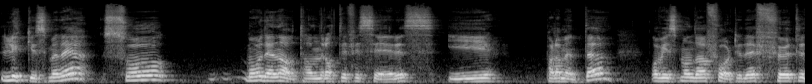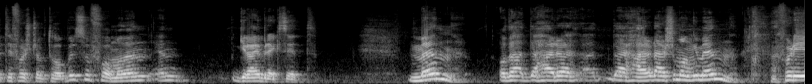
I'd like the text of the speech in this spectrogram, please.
lykkes med det, så må den avtalen ratifiseres i parlamentet. Og hvis man da får til det før 31.10, så får man en, en grei brexit. Men Og det, det, her, det her det så mange menn. Fordi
